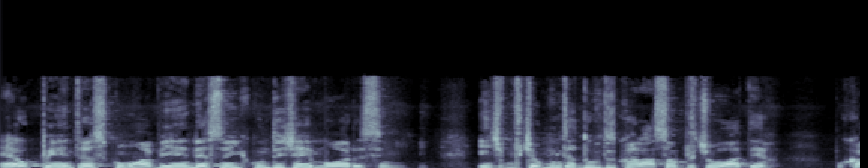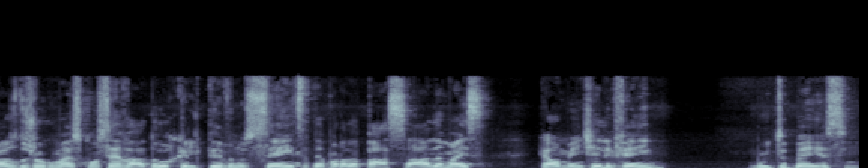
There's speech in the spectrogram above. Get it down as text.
é o Panthers com o Robbie Anderson e com o DJ Moore, assim. E a gente tinha muita dúvida com relação ao Bridgewater por causa do jogo mais conservador que ele teve no Saints na temporada passada, mas realmente ele vem muito bem, assim.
